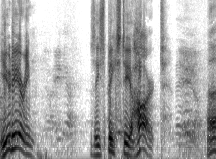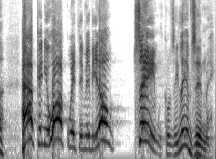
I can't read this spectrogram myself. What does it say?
you'd hear him. As he speaks to your heart. Huh? How can you walk with him if you don't see him? Because he lives in me.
